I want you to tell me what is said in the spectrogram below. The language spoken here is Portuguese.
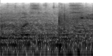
Wow.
